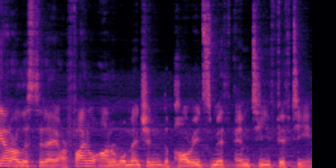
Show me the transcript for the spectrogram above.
Rounding out our list today, our final honorable mention, the Paul Reed Smith MT15.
